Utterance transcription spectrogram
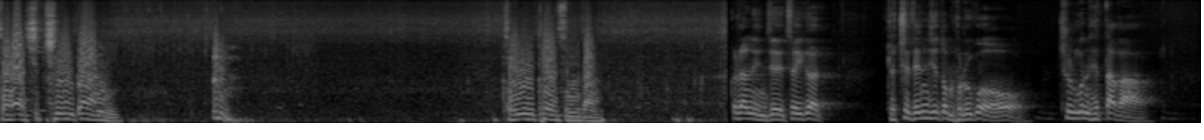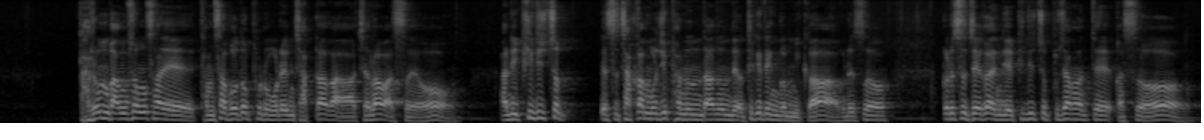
제가 17년 동안 제 일터였습니다. 그러나 이제 저희가 교체된지도 모르고 출근했다가 다른 방송사의 탐사보도 프로그램 작가가 전화 왔어요. 아니 PD첩에서 작가 모집하는다는데 어떻게 된 겁니까? 그래서 그래서 제가 이제 PD첩 부장한테 가서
